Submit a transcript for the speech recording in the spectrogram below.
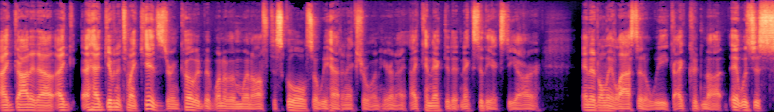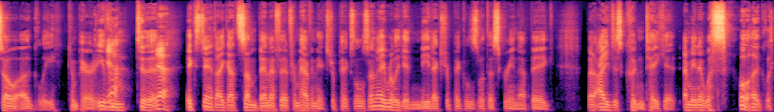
I got it out. I I had given it to my kids during COVID, but one of them went off to school, so we had an extra one here, and I, I connected it next to the XDR, and it only lasted a week. I could not. It was just so ugly compared, even yeah. to the yeah. extent I got some benefit from having the extra pixels, and I really didn't need extra pixels with a screen that big but I just couldn't take it. I mean, it was so ugly.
